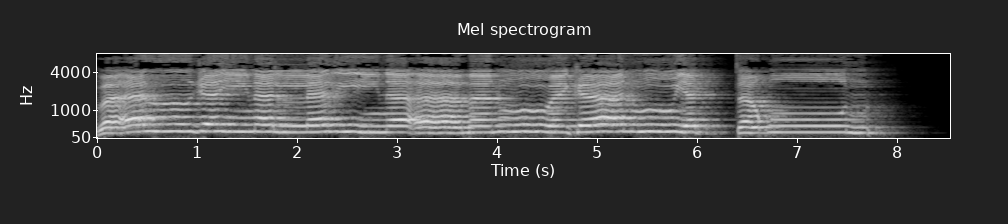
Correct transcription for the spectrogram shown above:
وأنجينا الذين آمنوا وكانوا يتقون.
